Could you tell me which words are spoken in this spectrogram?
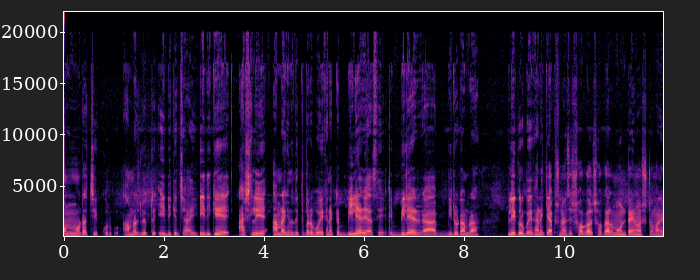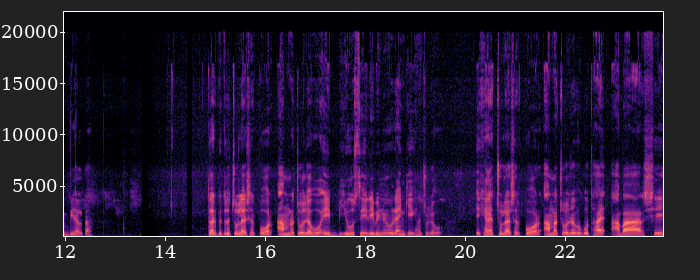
অন্যটা চেক করব। আমরা যদি একটু এইদিকে যাই, এইদিকে আসলে আমরা কিন্তু দেখতে পারব এখানে একটা বিলেয়ারে আছে। এই বিলের ভিডিওটা আমরা প্লে করব। এখানে ক্যাপশন আছে, সকাল সকাল, মনটাই নষ্ট। মানে বিড়ালটা। তো এর ভিতরে চলে আসার পর আমরা চলে যাব এই ভিউসে রেভিনিউ র্যাঙ্কে এখানে চলে যাব। এখানে চলে আসার পর আমরা চলে যাব কোথায়? আবার সেই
